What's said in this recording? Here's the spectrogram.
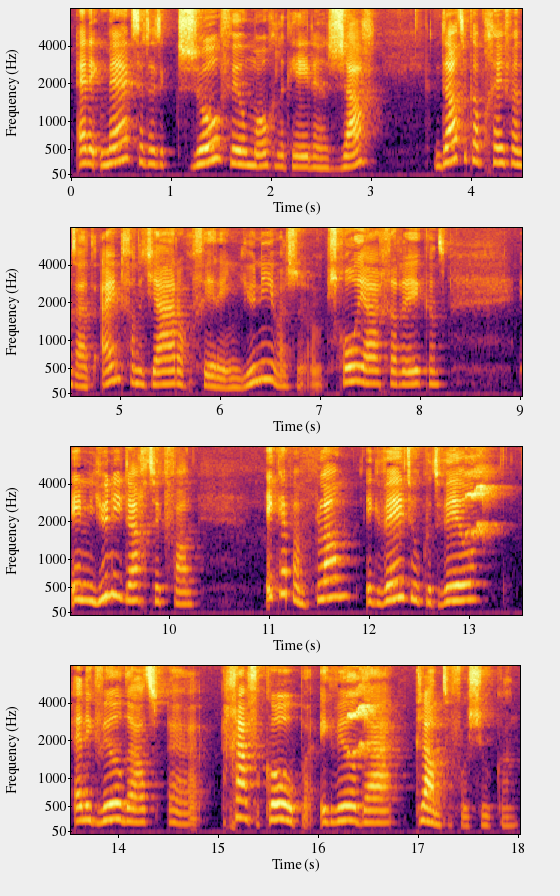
En ik merkte dat ik zoveel mogelijkheden zag. Dat ik op een gegeven moment aan het eind van het jaar, ongeveer in juni, was op schooljaar gerekend. In juni dacht ik van, ik heb een plan, ik weet hoe ik het wil en ik wil dat uh, gaan verkopen. Ik wil daar klanten voor zoeken.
